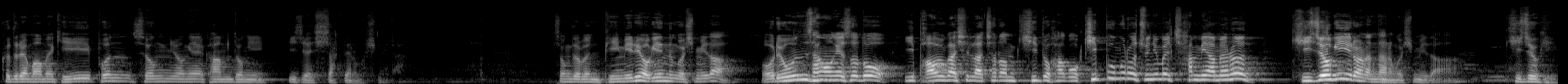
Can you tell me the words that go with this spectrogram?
그들의 마음에 깊은 성령의 감동이 이제 시작되는 것입니다. 성도 여러분, 비밀이 여기 있는 것입니다. 어려운 상황에서도 이 바울과 신라처럼 기도하고 기쁨으로 주님을 찬미하면은 기적이 일어난다는 것입니다. 기적이.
